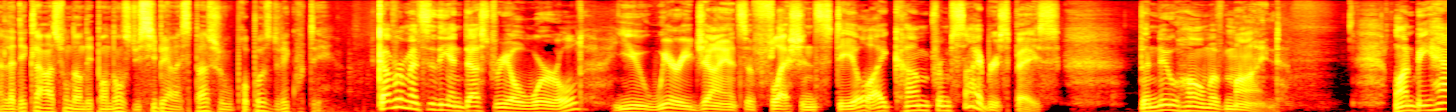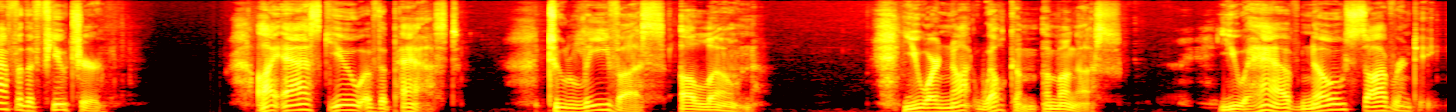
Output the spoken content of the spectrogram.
la déclaration d'indépendance du cyberespace. Je vous propose de l'écouter. Governments of the industrial world, you weary giants of flesh and steel, I come from cyberspace, the new home of mind. On behalf of the future, I ask you of the past to leave us alone. You are not welcome among us. You have no sovereignty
